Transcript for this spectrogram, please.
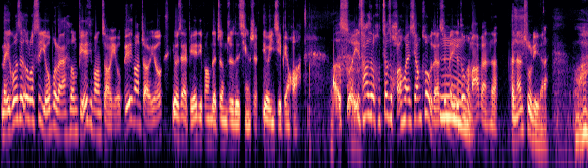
美国在俄罗斯游不来，从别的地方找油，别的地方找油，又在别的地方的政治的情势又引起变化，呃，所以它是这是环环相扣的，所以每个都很麻烦的。很难处理的，哇！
